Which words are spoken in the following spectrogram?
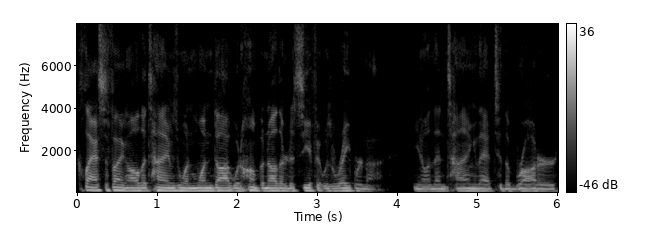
classifying all the times when one dog would hump another to see if it was rape or not, you know, and then tying that to the broader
